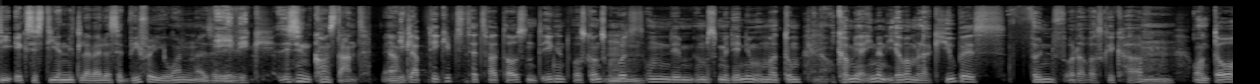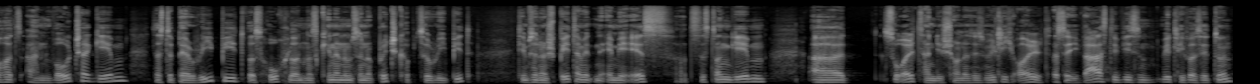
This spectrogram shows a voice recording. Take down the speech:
die existieren mittlerweile seit wie vielen Jahren? Also Ewig. Sie sind konstant. Ja. Ich glaube, die gibt es seit 2000 irgendwas, ganz kurz mhm. um dem, ums Millennium um Genau. Ich kann mich erinnern, ich habe einmal ein Cubase 5 oder was gekauft mhm. und da hat es einen Voucher gegeben, dass du bei Repeat was hochladen hast können, um so eine Bridge gehabt zu Repeat. Die haben sie dann später mit dem MES, hat es das dann gegeben, äh, so alt sind die schon, also ist wirklich alt. Also ich weiß, die wissen wirklich, was sie tun.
